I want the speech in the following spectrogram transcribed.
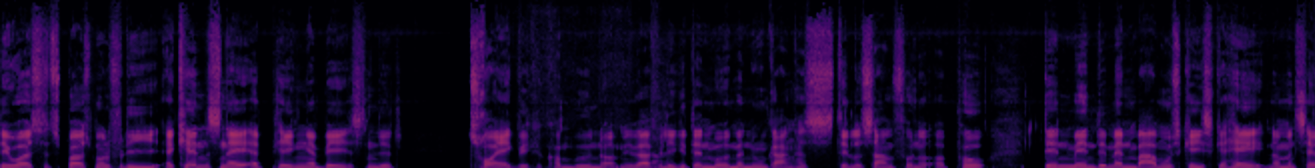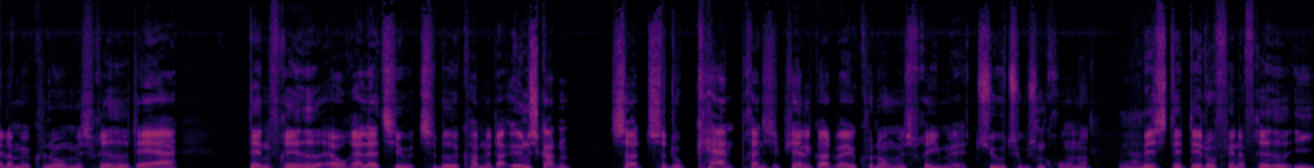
er jo også et spørgsmål, fordi erkendelsen af, at penge er væsentligt, tror jeg ikke, vi kan komme udenom. I hvert fald ikke den måde, man nogle gange har stillet samfundet op på. Den mente, man bare måske skal have, når man taler om økonomisk frihed, det er, den frihed er jo relativt til vedkommende, der ønsker den. Så, så du kan principielt godt være økonomisk fri med 20.000 kroner, Ja. hvis det er det, du finder frihed i,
